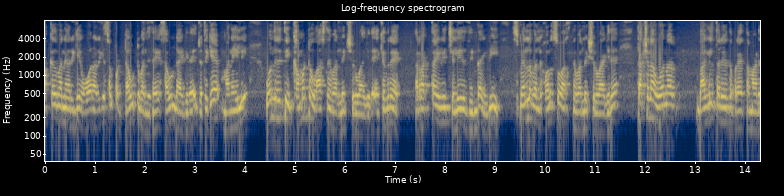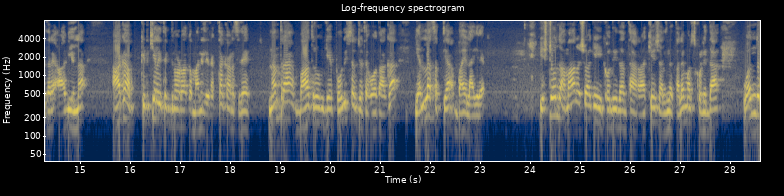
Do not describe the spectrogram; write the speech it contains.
ಪಕ್ಕದ ಮನೆಯವರಿಗೆ, ಓನರ್ಗೆ ಸ್ವಲ್ಪ ಡೌಟ್ ಬಂದಿದೆ ಸೌಂಡ್ ಆಗಿದೆ. ಜೊತೆಗೆ ಮನೆಯಲ್ಲಿ ಒಂದು ರೀತಿ ಕಮಟು ವಾಸನೆ ಬರ್ಲಿಕ್ಕೆ ಶುರುವಾಗಿದೆ. ಯಾಕೆಂದ್ರೆ ರಕ್ತ ಇಡೀ ಚೆಲ್ಲಿದ್ರಿಂದ ಇಡೀ ಸ್ಮೆಲ್ ಬಲ್ಲಿ ಹೊಲಸು ವಾಸನೆ ಬರ್ಲಿಕ್ಕೆ ಶುರುವಾಗಿದೆ. ತಕ್ಷಣ ಓನರ್ ಬಾಗಿಲು ತೆರೆಯುವಂತ ಪ್ರಯತ್ನ ಮಾಡಿದರೆ ಆಗಲಿಲ್ಲ. ಆಗ ಕಿಟಕಿಯಲ್ಲಿ ತೆಗೆದು ನೋಡುವಾಗ ಮನೆಯಲ್ಲಿ ರಕ್ತ ಕಾಣಿಸಿದೆ. ನಂತರ ಬಾತ್ರೂಮ್ಗೆ ಪೊಲೀಸರ ಜೊತೆ ಹೋದಾಗ ಎಲ್ಲ ಸತ್ಯ ಬಯಲಾಗಿದೆ. ಎಷ್ಟೊಂದು ಅಮಾನುಷವಾಗಿ ಕೊಂದಿದ್ದಂತಹ ರಾಕೇಶ್ ಅಲ್ಲಿಂದ ತಲೆಮರೆಸ್ಕೊಂಡಿದ್ದ. ಒಂದು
